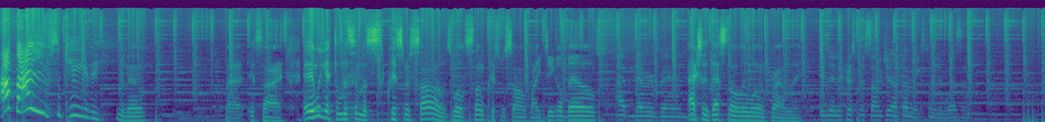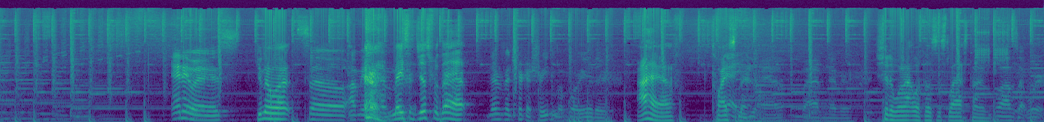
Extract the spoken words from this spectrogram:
"I'll buy you some candy," you know. But it's alright. And then we get to listen to Christmas songs. Well, some Christmas songs like Jingle Bells. I've never been. Actually, that's the only one probably. is it a Christmas song, Joe? I thought we explained it wasn't. Anyways, You know what, so I mean, Mason? Just for that, never been trick or treating before either. I have twice yeah, now. You have, but I've never. Should have went out with us this last time. Well, I was at work.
